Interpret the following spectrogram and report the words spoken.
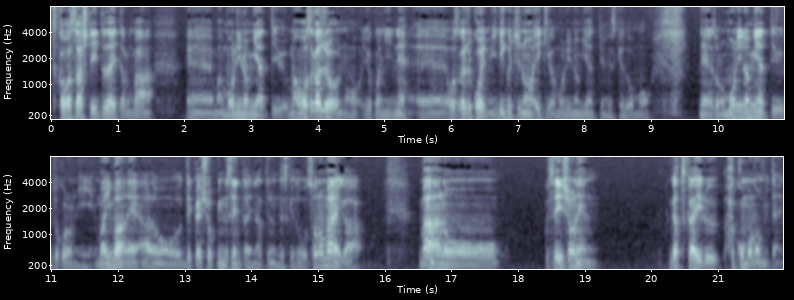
使わさせていただいたのが、えーまあ、森の宮っていう、まあ、大阪城の横にね、えー大阪城公園の入り口の駅が森の宮っていうんですけども、ね、その森の宮っていうところに、まあ、今はねあのでっかいショッピングセンターになってるんですけどその前がまああの青少年が使える箱物みたい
